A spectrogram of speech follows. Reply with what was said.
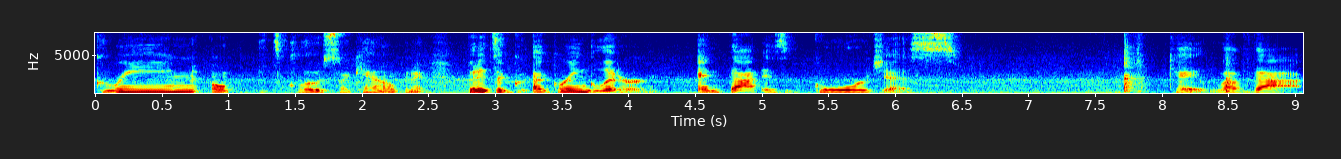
green. Oh, it's closed, so I can't open it. But it's a, a green glitter. And that is gorgeous. Okay, love that.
